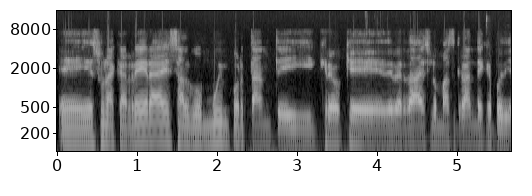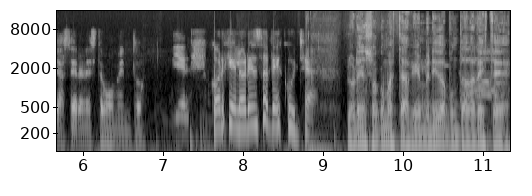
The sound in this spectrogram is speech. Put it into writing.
Eh, es una carrera, es algo muy importante y creo que de verdad es lo más grande que podía hacer en este momento. Bien, Jorge Lorenzo te escucha. Lorenzo, ¿cómo estás? Bienvenido a Punta del Este.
